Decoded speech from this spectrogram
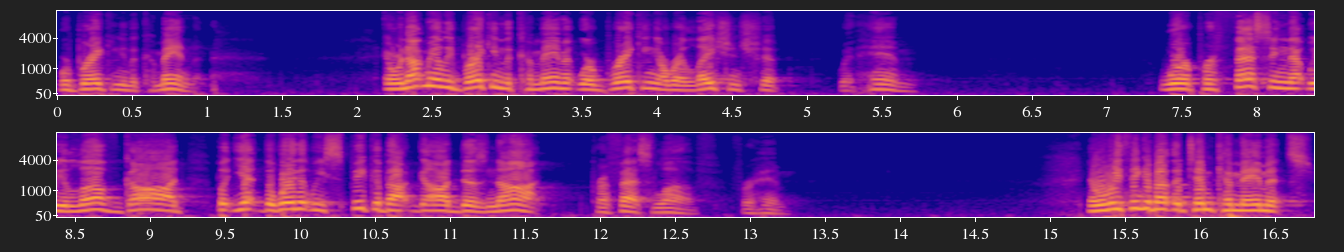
we're breaking the commandment. And we're not merely breaking the commandment, we're breaking a relationship with Him. We're professing that we love God, but yet the way that we speak about God does not profess love for Him. Now, when we think about the Ten Commandments,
